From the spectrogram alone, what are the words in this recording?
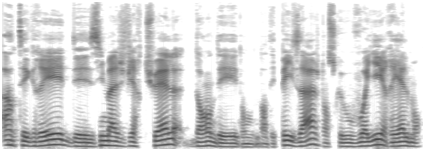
intégrer des images virtuelles dans des dans, des paysages, dans ce que vous voyez réellement.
